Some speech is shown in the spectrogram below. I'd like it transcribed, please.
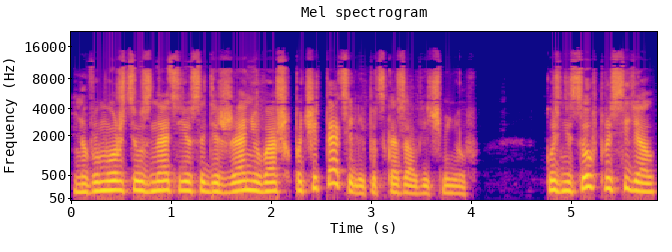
Но вы можете узнать ее содержание у ваших почитателей, подсказал Ячменев. Кузнецов просиял.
